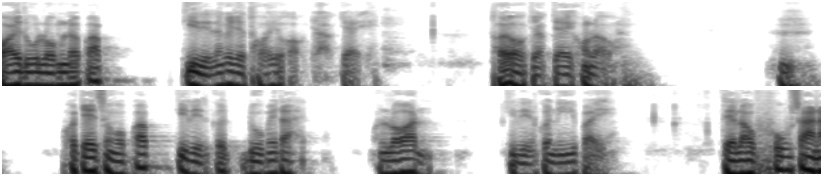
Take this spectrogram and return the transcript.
คอยดูลมแล้วปั๊บกิเลสนั้นก็จะถอยออกจากใจ ถอยออกจากใจของเราอืมพอใจสงบปั๊บกิเลสก็ดูไม่ได้ มันร้อน กิเลสก็หนีไป แต่เราฟุ้งซ่าน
